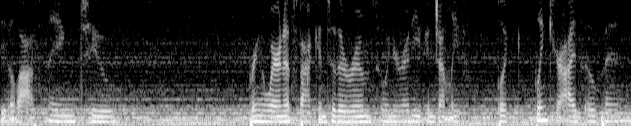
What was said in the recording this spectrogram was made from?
be the last thing to bring awareness back into the room. So when you're ready, you can gently blink, blink your eyes open,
